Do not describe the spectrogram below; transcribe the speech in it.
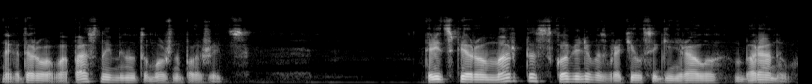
на которого в опасную минуту можно положиться. 31 марта Скобелев возвратился к генералу Баранову.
